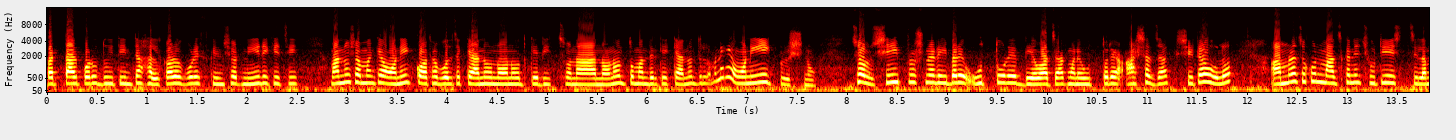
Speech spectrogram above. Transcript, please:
বাট তারপরও দুই তিনটা হালকার ওপরে স্ক্রিনশট নিয়ে রেখেছি। মানুষ আমাকে অনেক কথা বলছে, কেন ননদকে দিচ্ছ না? ননদ তোমাদেরকে কেন দিল? মানে অনেক প্রশ্ন। চলো, সেই প্রশ্নের এইবারে উত্তরে দেওয়া যাক মানে উত্তরে আসা যাক। সেটা হলো, আমরা যখন মাঝখানে ছুটি এসেছিলাম,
